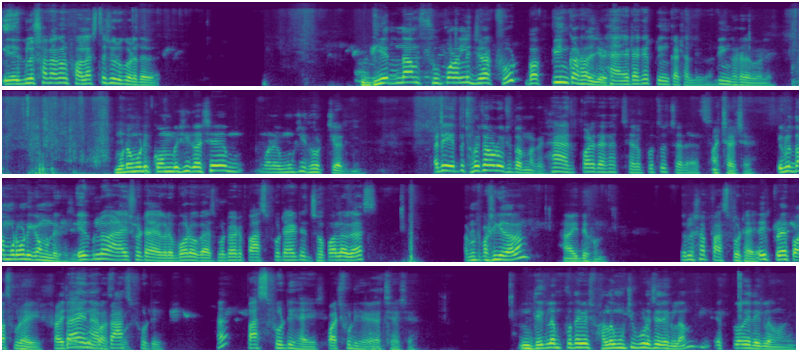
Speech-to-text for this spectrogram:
এগুলো সব এখন ফল আসতে শুরু করে দেবে। ভিয়েতনাম সুপার আলি জ্যাকফ্রুট বা পিঙ্ক কাঁঠাল যেটা। হ্যাঁ এটাকে পিঙ্ক কাঁঠালি বলে। পিঙ্ক কাঁঠাল বলে। মোটামুটি কম বেশি গাছে মানে মুচি ধরছে আর কি। আচ্ছা এত ছোট ছোট রয়েছে তো আপনার কাছে? হ্যাঁ পরে দেখাচ্ছে আরও প্রচুর চারা আছে। আচ্ছা আচ্ছা। এগুলো দাম মোটামুটি কেমন রেখেছে? এগুলো আড়াইশো টাকা করে বড় গাছ মোটামুটি পাঁচ ফুট হাইটের ঝোপালো গাছ। আপনার পাশে কি দাঁড়ান। হ্যাঁ এই দেখুন। এগুলো সব পাঁচ ফুট হাইট। এই প্রায় পাঁচ ফুট হাইট তাই না পাঁচ ফুটই। হ্যাঁ? পাঁচ ফুটই হাইট। পাঁচ ফুটই হাইট আচ্ছা আচ্ছা। দেখলাম কোথায় বেশ ভালো মুচি পড়েছে দেখলাম একটু আগে দেখলাম আমি।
